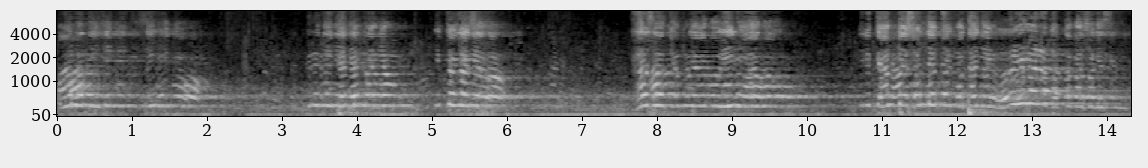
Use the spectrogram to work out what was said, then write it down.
많은 이재명이 생기고 그런데 대통령 입장에서 가서 격려하고 위로하고 이렇게 함께 손잡지 못하니 얼마나 답답하시겠습니까?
